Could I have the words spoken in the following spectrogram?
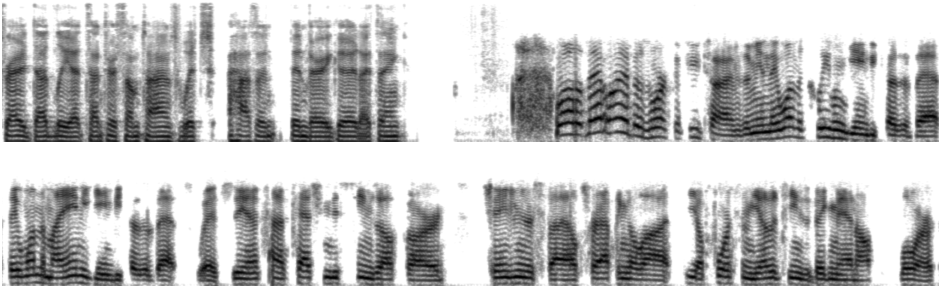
Jared Dudley at center sometimes, which hasn't been very good, I think. Well, that lineup has worked a few times. I mean, they won the Cleveland game because of that. They won the Miami game because of that switch. You know, kind of catching these teams off guard, changing their style, trapping a lot, you know, forcing the other team's big man off the floor.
